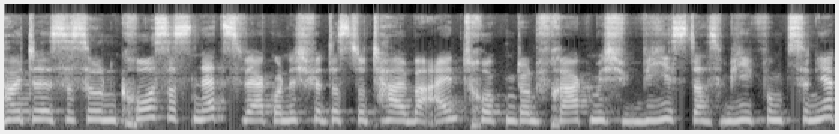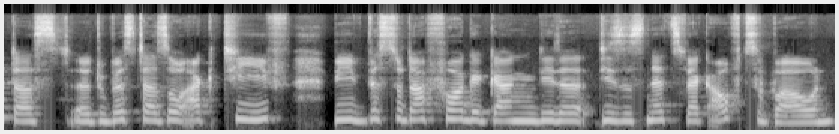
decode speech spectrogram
heute ist es so ein großes Netzwerk und ich finde das total beeindruckend und frage mich, wie ist das, wie funktioniert das? Äh, du bist da so aktiv. Wie bist du da vorgegangen, diese, dieses Netzwerk aufzubauen?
